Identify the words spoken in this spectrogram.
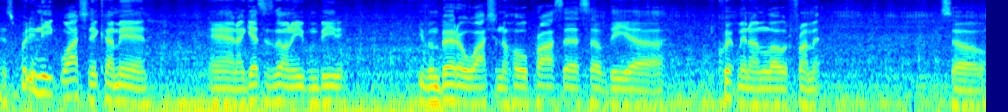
It's pretty neat watching it come in and I guess it's going to even be even better watching the whole process of the uh, equipment unload from it. So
